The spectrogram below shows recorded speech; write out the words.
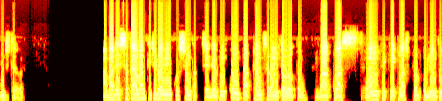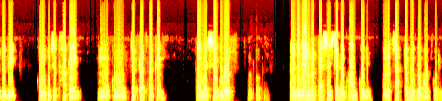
বুঝতে হবে। আবার এর সাথে আবার কিছুটা কোশ্চেন থাকছে যেরকম কোন পাঠ্যাংশের অন্তর্গত বা ক্লাস ওয়ান থেকে ক্লাস ফোর পর্যন্ত যদি কোনো কিছু থাকে মানে কোনো চ্যাপ্টার থাকে, তাহলে সেগুলোর সম্পর্কে তাহলে যদি আমরা প্যাসেজটাকে ভাগ করি, আমরা চারটে ভাগে ভাগ করি।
